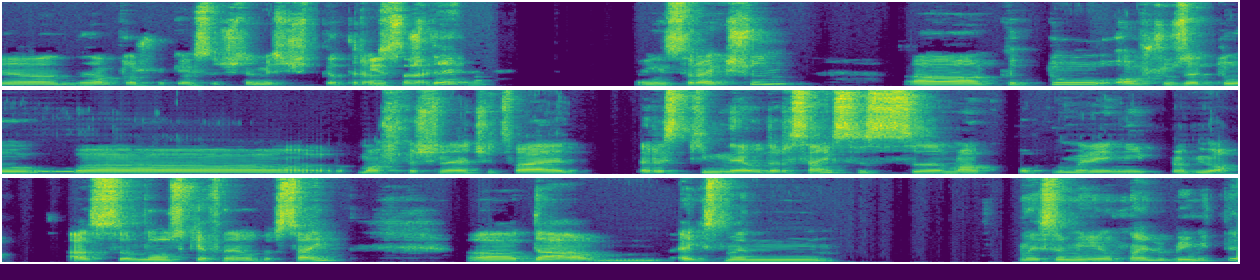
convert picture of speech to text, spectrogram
uh, не знам точно как се чете, мисля, че така трябва да се чете. Insurrection, uh, като общо взето uh, може впечатление, че това е на Elder Sign с малко по-променени правила. Аз съм много скефен Sign. Uh, да, X-Men не съм един от най-любимите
